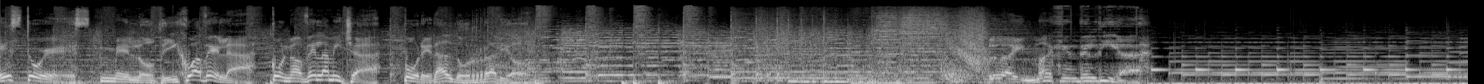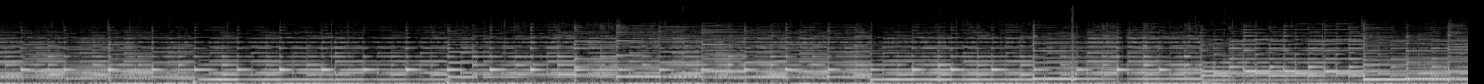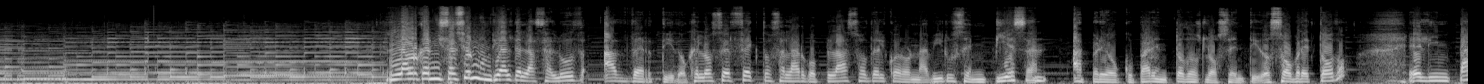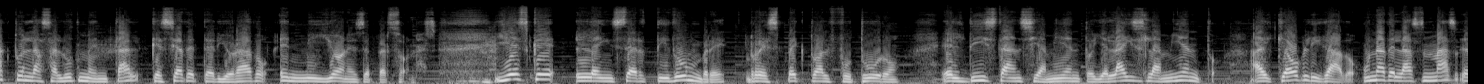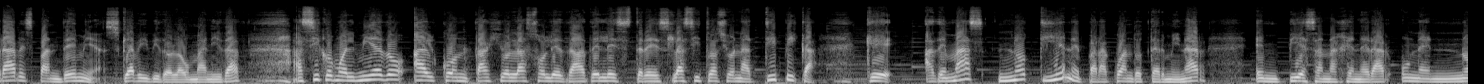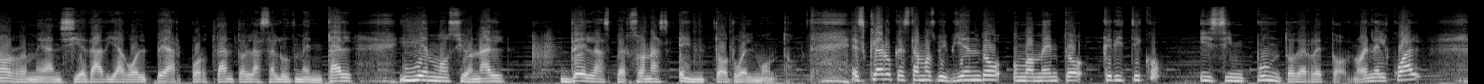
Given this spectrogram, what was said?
Esto es Me lo dijo Adela con Adela Micha por Heraldo Radio. La imagen del día. La Organización Mundial de la Salud ha advertido que los efectos a largo plazo del coronavirus empiezan a preocupar en todos los sentidos, sobre todo el impacto en la salud mental que se ha deteriorado en millones de personas. Y es que la incertidumbre respecto al futuro, el distanciamiento y el aislamiento al que ha obligado una de las más graves pandemias que ha vivido la humanidad, así como el miedo al contagio, la soledad, el estrés, la situación atípica que además no tiene para cuándo terminar, empiezan a generar una enorme ansiedad y a golpear, por tanto, la salud mental y emocional de las personas en todo el mundo. Es claro que estamos viviendo un momento crítico y sin punto de retorno, en el cual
